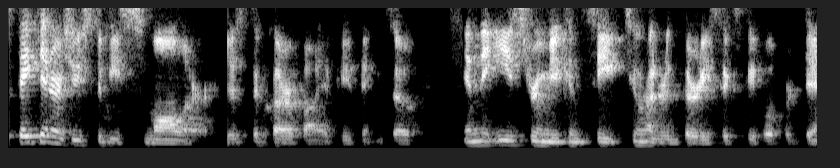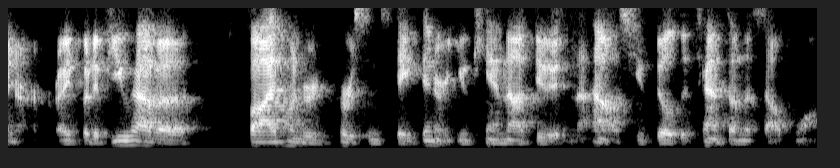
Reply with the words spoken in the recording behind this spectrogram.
State dinners used to be smaller, just to clarify a few things. So in the East Room, you can seat 236 people for dinner, right? But if you have a 500 person state dinner, you cannot do it in the house. You build a tent on the South Lawn.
